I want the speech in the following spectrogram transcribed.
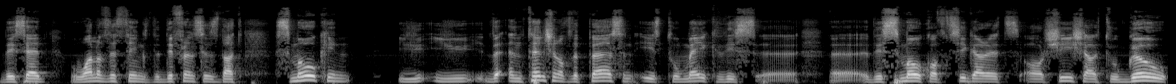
They said one of the things, the difference is that smoking you, you, the intention of the person is to make this uh, uh, smoke of cigarettes or shisha to go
